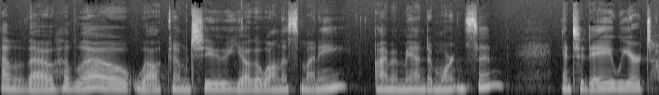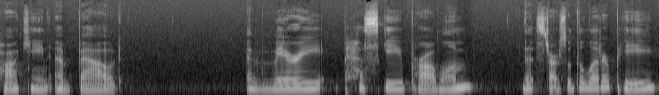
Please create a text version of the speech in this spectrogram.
Hello, hello. Welcome to Yoga Wellness Money. I'm Amanda Mortensen, and today we are talking about a very pesky problem that starts with the letter P.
